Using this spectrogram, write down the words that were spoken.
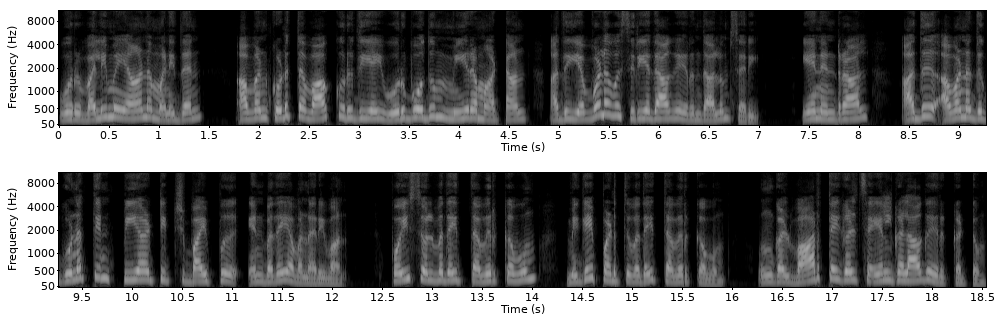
ஒரு வலிமையான மனிதன் அவன் கொடுத்த வாக்குறுதியை ஒருபோதும் மீறமாட்டான். அது எவ்வளவு சிறியதாக இருந்தாலும் சரி. ஏனென்றால் அது அவனது குணத்தின் பியர்டிச் பைப்பு என்பதை அவன் அறிவான். பொய் சொல்வதைத் தவிர்க்கவும் மிகைப்படுத்துவதைத் தவிர்க்கவும் உங்கள் வார்த்தைகள் செயல்களாக இருக்கட்டும்.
